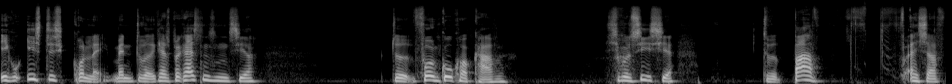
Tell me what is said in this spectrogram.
egoistisk grundlag. Men du ved, Kasper Christensen siger, du ved, få en god kop kaffe. Simon Spies siger, du ved, bare altså,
